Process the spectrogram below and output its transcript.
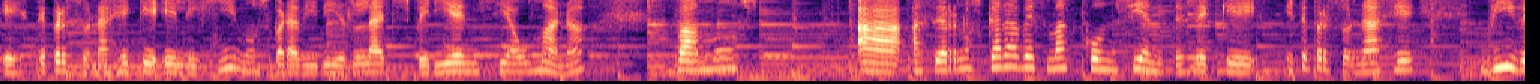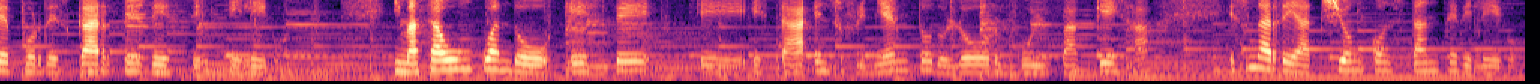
este personaje que elegimos para vivir la experiencia humana, vamos a hacernos cada vez más conscientes de que este personaje vive por descarte desde el ego. Y más aún cuando éste eh, está en sufrimiento, dolor, culpa, queja, es una reacción constante del ego.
